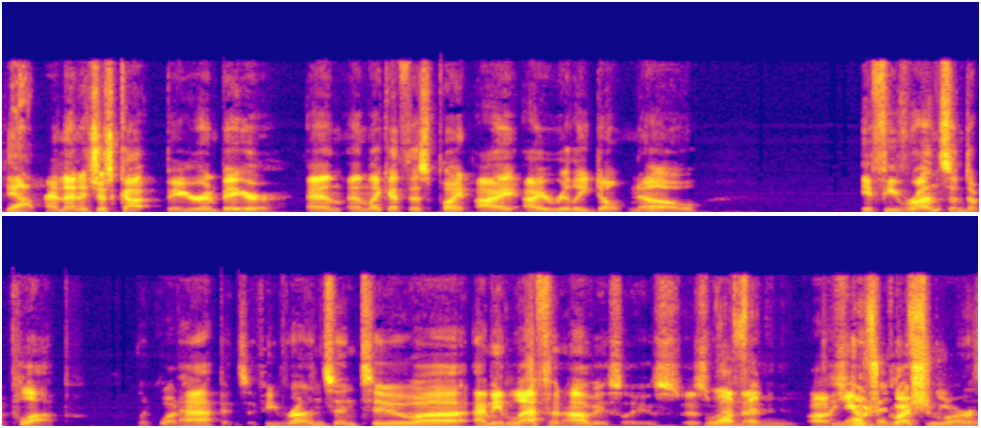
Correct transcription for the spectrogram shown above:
yeah. and then it just got bigger and bigger. And and like at this point, I I really don't know if he runs into Plup, like what happens if he runs into. Uh, I mean, Leffen obviously is is one that Leffen- a huge Leffen question mark.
